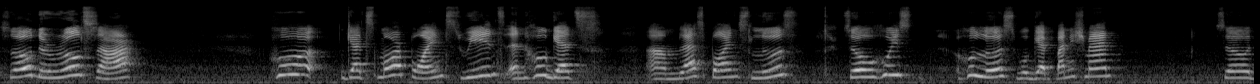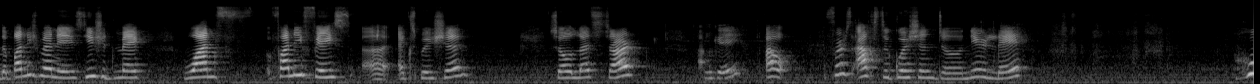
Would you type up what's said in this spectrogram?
So the rules are who gets more points wins and who gets um, less points lose. So who is who lose will get punishment. So the punishment is you should make one funny face uh, expression. So let's start. Okay. I'll first ask the question to Nirle. Who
